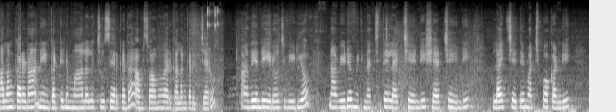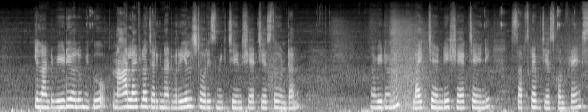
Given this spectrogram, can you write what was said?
అలంకరణ నేను కట్టిన మాలలు చూశారు కదా ఆ స్వామివారికి అలంకరించారు. అదేంటి ఈరోజు వీడియో? నా వీడియో మీకు నచ్చితే లైక్ చేయండి షేర్ చేయండి లైక్ చేస్తే మర్చిపోకండి. ఇలాంటి వీడియోలు మీకు నా లైఫ్లో జరిగిన రియల్ స్టోరీస్ మీకు చే షేర్ చేస్తూ ఉంటాను. నా వీడియోని లైక్ చేయండి షేర్ చేయండి సబ్స్క్రైబ్ చేసుకోండి ఫ్రెండ్స్.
